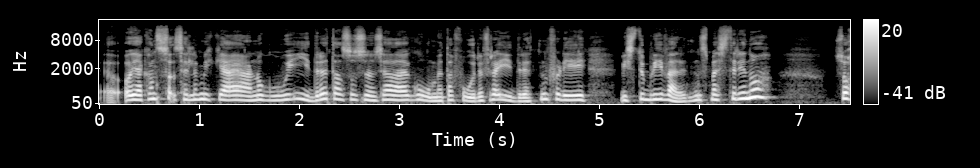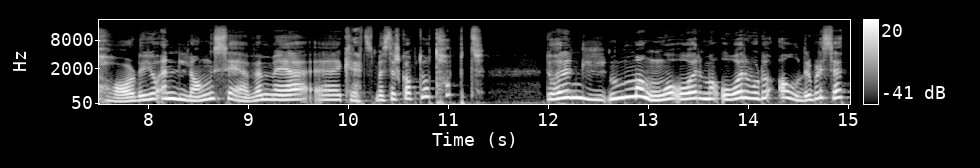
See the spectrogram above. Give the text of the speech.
Og jeg kan, selv om ikke jeg er noe god i idrett, så så syns jeg det er gode metaforer fra idretten. fordi hvis du blir verdensmester i noe, så har du jo en lang CV med eh, kretsmesterskap du har tapt. Du har en, mange år med år hvor du aldri ble sett.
